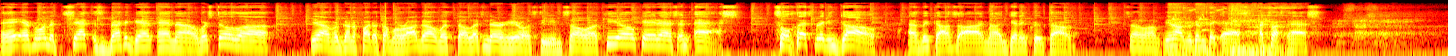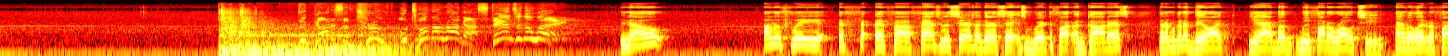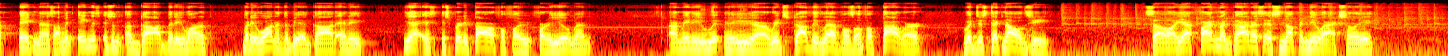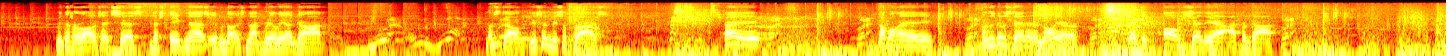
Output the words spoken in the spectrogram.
Hey everyone, the chat is back again, and uh, we're still, uh, yeah, we're gonna fight Otoma=Raga with the Legendary Heroes team. So, uh, Kyo, K-Dash, and Ash. So let's freaking go, uh, because I'm uh, getting creeped out. So, um, you know, we're gonna take Ash. I trust Ash. The goddess of truth, Otama stands in the way. You know, honestly, if if uh, fans of the series are gonna say it's weird to fight a goddess, then I'm gonna be like, yeah, but we fought Orochi and we later fought Ignis. I mean, Ignis isn't a god, but he wanted, but he wanted to be a god, and he, yeah, it's, it's pretty powerful for for a human. I mean, he he uh, reached godly levels of power with just technology. So uh, yeah, fighting a goddess is nothing new actually. Because Orochi exists, there's Ignis, even though he's not really a god. But still, you shouldn't be surprised. Hey! Double hey! I'm just gonna stand and annoy her. Oh shit, yeah, I forgot.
